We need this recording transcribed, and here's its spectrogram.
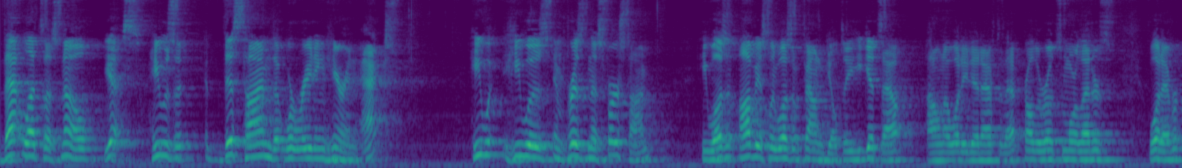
that lets us know, yes, he was at this time that we're reading here in Acts. He, he was imprisoned this first time. He wasn't obviously wasn't found guilty. He gets out. I don't know what he did after that. Probably wrote some more letters, whatever.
